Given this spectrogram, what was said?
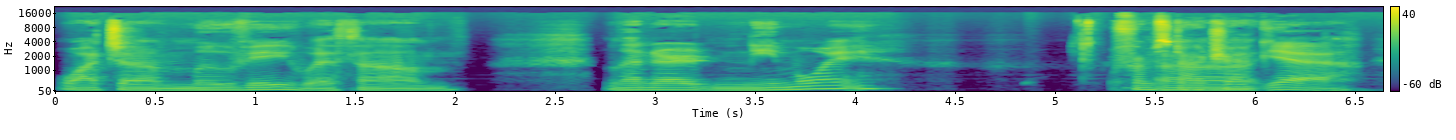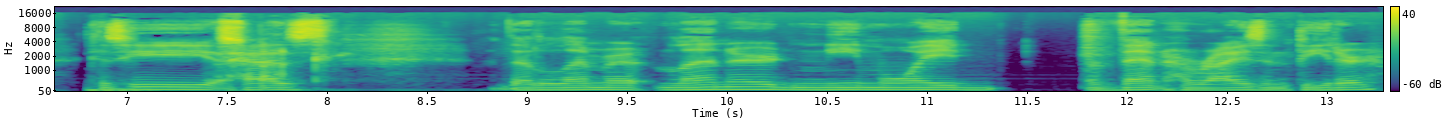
watch a movie with um Leonard Nimoy from Star Uh, Trek. Yeah, because he has the Leonard Nimoy Event Horizon Theater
